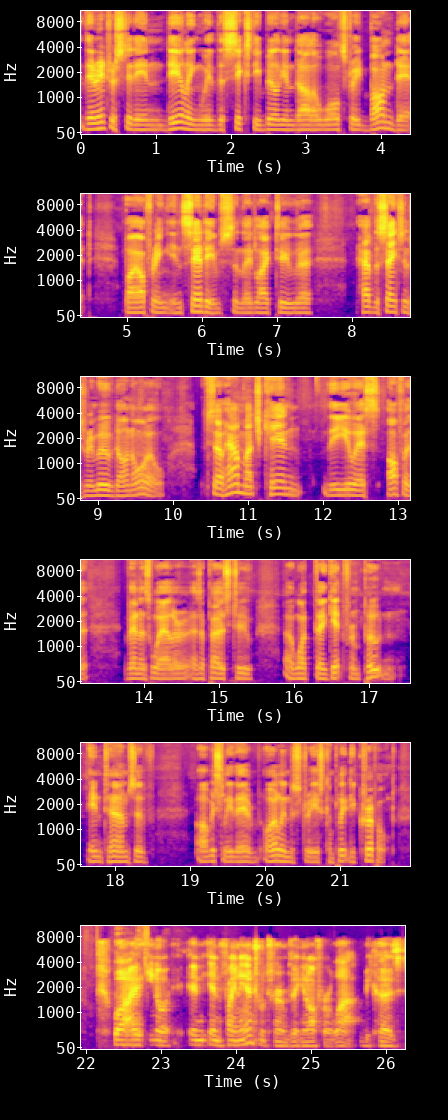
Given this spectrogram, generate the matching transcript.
they're interested in dealing with the $60 billion Wall Street bond debt by offering incentives, and they'd like to uh, have the sanctions removed on oil. So, how much can the U.S. offer Venezuela as opposed to uh, what they get from Putin in terms of obviously their oil industry is completely crippled? Well, I, uh, you know, in, in financial terms, they can offer a lot because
